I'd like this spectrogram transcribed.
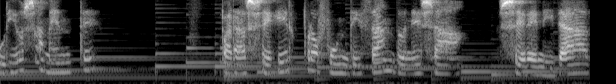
Curiosamente, para seguir profundizando en esa serenidad,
